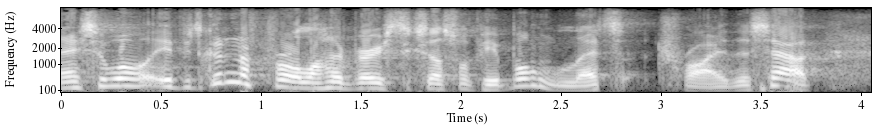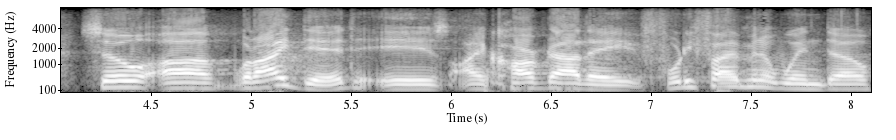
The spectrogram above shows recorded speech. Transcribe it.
And I said, well, if it's good enough for a lot of very successful people, let's try this out. So uh, what I did is I carved out a 45-minute window,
